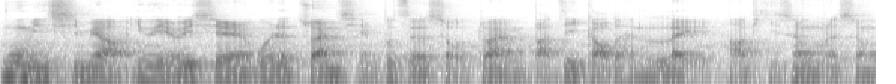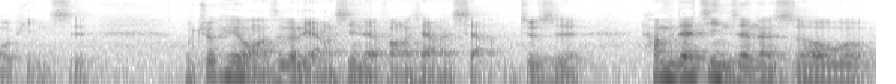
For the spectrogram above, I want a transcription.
莫名其妙，因为有一些人为了赚钱不择手段，把自己搞得很累，然后提升我们的生活品质。我就可以往这个良性的方向想，就是他们在竞争的时候，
